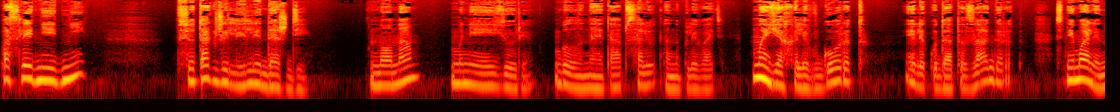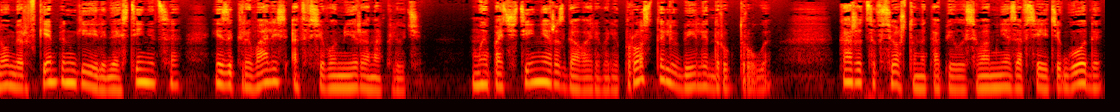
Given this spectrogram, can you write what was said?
Последние дни все так же лили дожди. Но нам, мне и Юре, было на это абсолютно наплевать. Мы ехали в город или куда-то за город, снимали номер в кемпинге или гостинице и закрывались от всего мира на ключ. Мы почти не разговаривали, просто любили друг друга. Кажется, все, что накопилось во мне за все эти годы,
